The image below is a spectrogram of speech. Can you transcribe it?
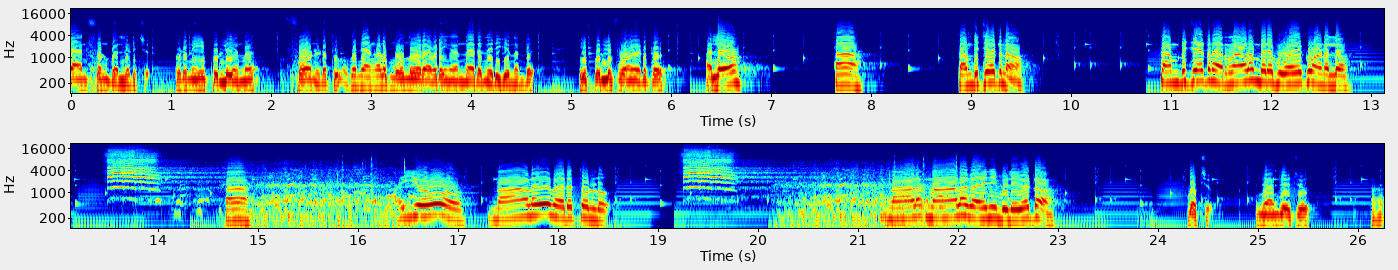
ലാൻഡ് ഫോൺ ബെല്ലടിച്ചു. ഉടനെ ഈ പുള്ളി ഒന്ന് ഫോൺ എടുത്തു. അപ്പൊ ഞങ്ങൾ മൂന്നുപേർ അവിടെ ഇങ്ങനെ നിരന്നിരിക്കുന്നുണ്ട്. ഈ പുള്ളി ഫോൺ എടുത്തു ഹലോ? ആ തമ്പിച്ചേട്ടനോ? തമ്പിച്ചേട്ടൻ എറണാകുളം വരെ പോയേക്കുവാണല്ലോ. ആ. അയ്യോ നാളെ വരത്തുള്ളൂ. നാളെ നാളെ കഴിഞ്ഞ് വിളി കേട്ടോ. വെച്ചു. ഞാൻ ചോദിച്ചു ആ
